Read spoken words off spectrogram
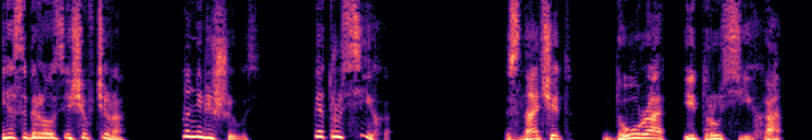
Я собиралась еще вчера, но не решилась. Я трусиха. Значит, дура и трусиха.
